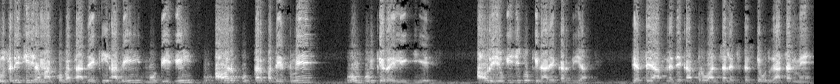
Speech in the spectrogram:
दूसरी चीज़ हम आपको बता दें कि अभी मोदी जी और उत्तर प्रदेश में घूम घूम के रैली किए और योगी जी को किनारे कर दिया। जैसे आपने देखा पूर्वांचल एक्सप्रेस के उद्घाटन में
